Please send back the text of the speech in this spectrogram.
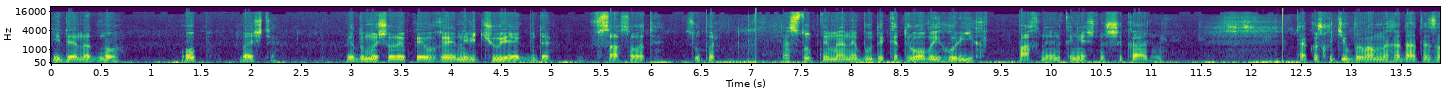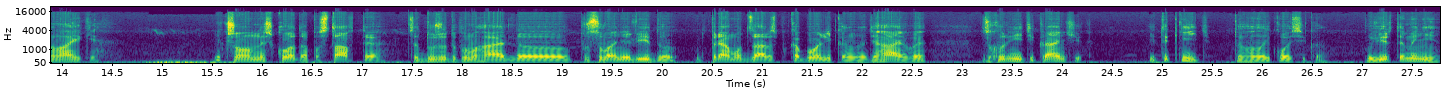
йде на дно. Оп, бачите? Я думаю, що рибка його не відчує, як буде всасувати. Супер. Наступний в мене буде кедровий горіх. Пахне він, звісно, шикарно. Також хотів би вам нагадати за лайки. Якщо вам не шкода, поставте. Це дуже допомагає для просування відео. Прямо от зараз, поки боліка надягаю, ви згорніть екранчик і тикніть того лайкосика. Повірте мені,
